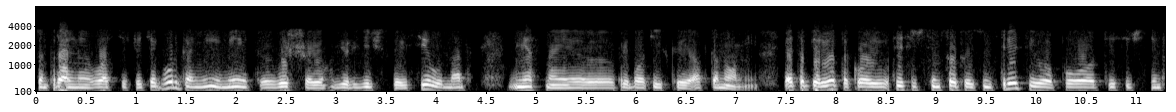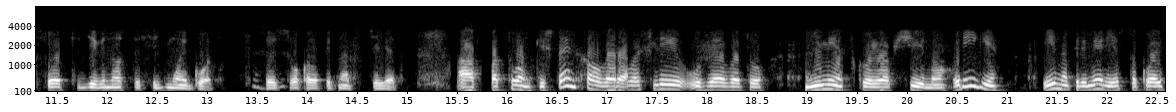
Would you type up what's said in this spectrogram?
центральной власти в Петербурге, они имеют высшую юридическую силу над местной э, прибалтийской автономией. Это период такой 1783 по 1797 год, то есть около 15 лет. А потомки Штейнхауэра вошли уже в эту немецкую общину в Риге, и, например, есть такой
